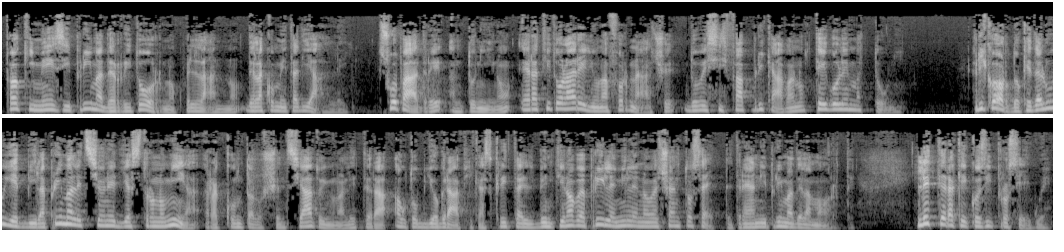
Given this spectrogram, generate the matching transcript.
pochi mesi prima del ritorno, quell'anno, della cometa di Halley. Suo padre, Antonino, era titolare di una fornace dove si fabbricavano tegole e mattoni. Ricordo che da lui ebbi la prima lezione di astronomia, racconta lo scienziato in una lettera autobiografica scritta il 29 aprile 1907, tre anni prima della morte. Lettera che così prosegue.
